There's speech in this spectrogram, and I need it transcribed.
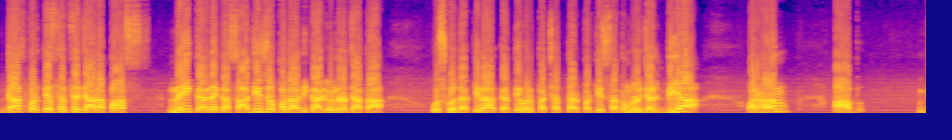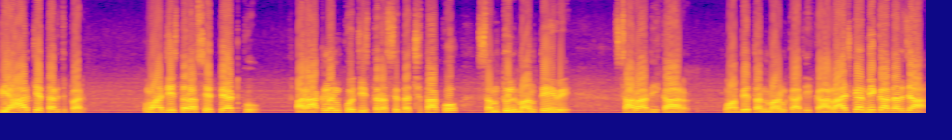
दस प्रतिशत से ज़्यादा पास नहीं करने का साजिश जो पदाधिकारियों ने रचा था, उसको दरकिनार करते हुए पचहत्तर प्रतिशत हम रिज़ल्ट दिया। और हम अब बिहार के तर्ज पर, वहाँ जिस तरह से टेट को और आकलन को, जिस तरह से दक्षता को समतुल मानते हुए सारा अधिकार, वहाँ वेतनमान का अधिकार, राजकर्मी का दर्जा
